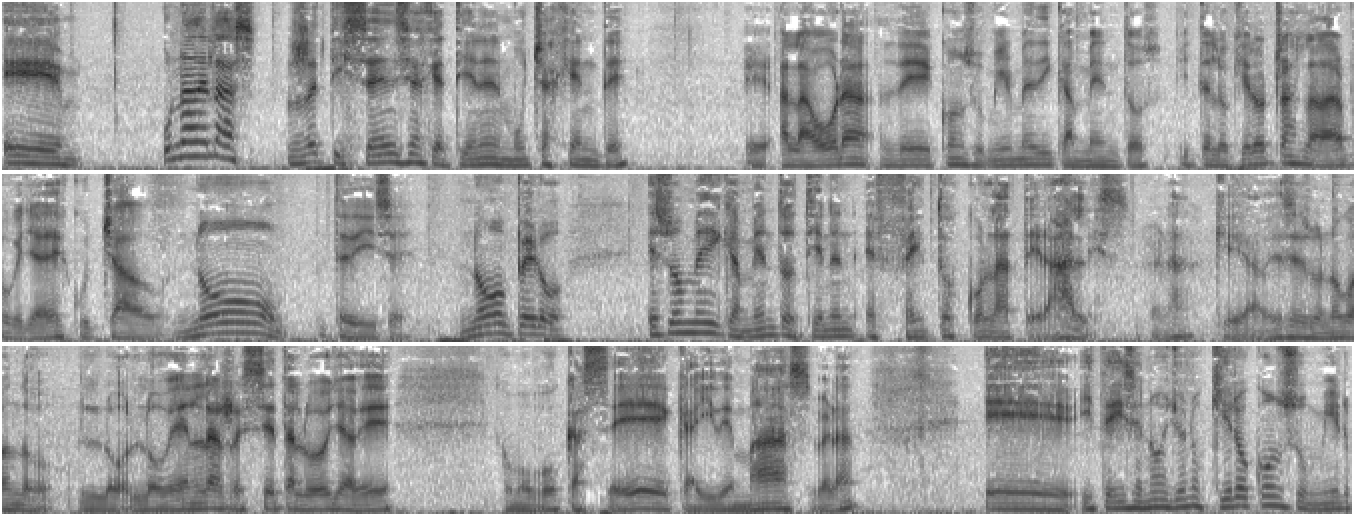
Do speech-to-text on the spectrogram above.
Eh, una de las reticencias que tienen mucha gente eh, a la hora de consumir medicamentos, y te lo quiero trasladar porque ya he escuchado, no, te dice, no, pero esos medicamentos tienen efectos colaterales, ¿verdad? Que a veces uno cuando lo, lo ve en la receta luego ya ve como boca seca y demás, ¿verdad? Eh, y te dice, no, yo no quiero consumir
